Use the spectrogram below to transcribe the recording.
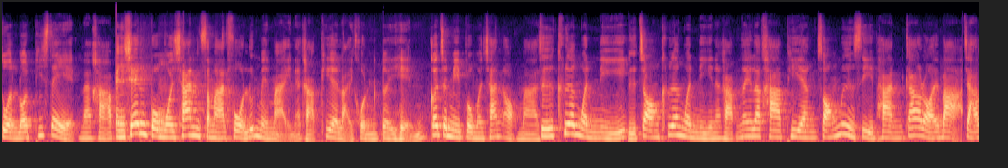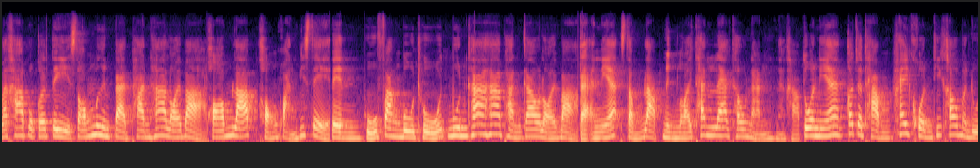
ส่วนลดพิเศษนะครับอย่างเช่นโปรโมชั่นสมาร์ทโฟนรุ่นใหม่ ๆ นะครับที่หลายๆ คนเคยเห็นก็จะมีโปรโมชั่นออกมา ซื้อเครื่องวันนี้หรือจองเครื่องวันนี้นะครับในราคาเพียง 24,900 บาท จากราคาปกติ 28,500 บาท พร้อมรับของขวัญพิเศษ เป็นหูฟังบลูทูธมูลค่า 5,900 บาท แต่อันเนี้ยสำหรับ 100 ท่านแรกเท่านั้นนะครับตัวเนี้ยก็จะทำให้คนที่เข้าเข้ามาดู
